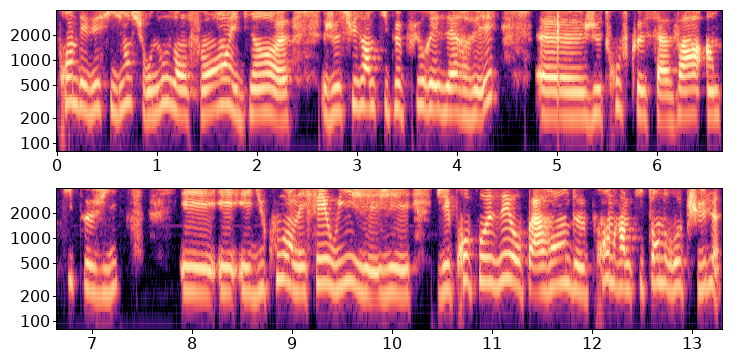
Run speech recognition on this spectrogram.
prendre des décisions sur nos enfants, eh bien, je suis un petit peu plus réservée. je trouve que ça va un petit peu vite. Et, du coup, en effet, oui, j'ai proposé aux parents de prendre un petit temps de recul.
